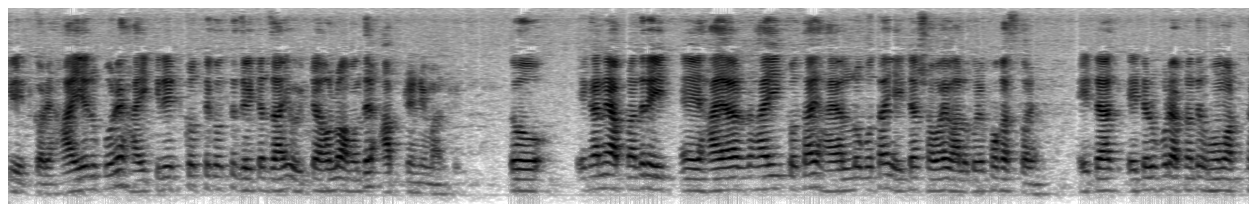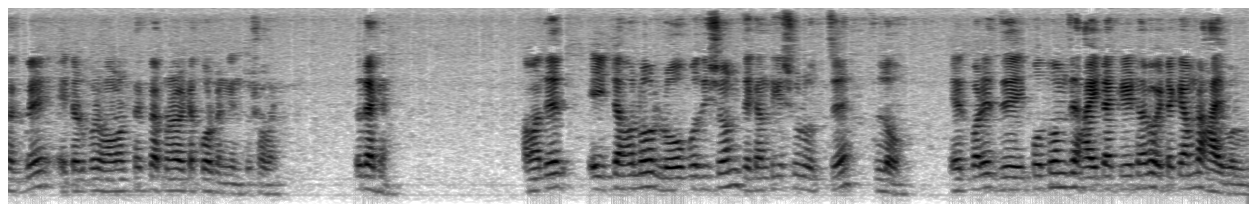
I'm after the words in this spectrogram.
ক্রিয়েট করে। হাইয়ের উপরে হাই ক্রিয়েট করতে করতে যেটা যায় ওইটা হলো আমাদের আপ ট্রেন্ডি মার্কেট তো এখানে আপনাদের এই হায়ার হাই কোথায় হায়ার লো কোথায়, এইটা সবাই ভালো করে ফোকাস করেন। এটা, এটার উপরে আপনাদের হোমওয়ার্ক থাকবে, এটার উপরে হোমওয়ার্ক থাকবে, আপনারা এটা করবেন কিন্তু সবাই। তো দেখেন, আমাদের এইটা হলো লো পজিশন যেখান থেকে শুরু হচ্ছে লো এরপরে যে, প্রথম যে হাইটা ক্রিয়েট হবে, ওইটাকে আমরা হাই বলব।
